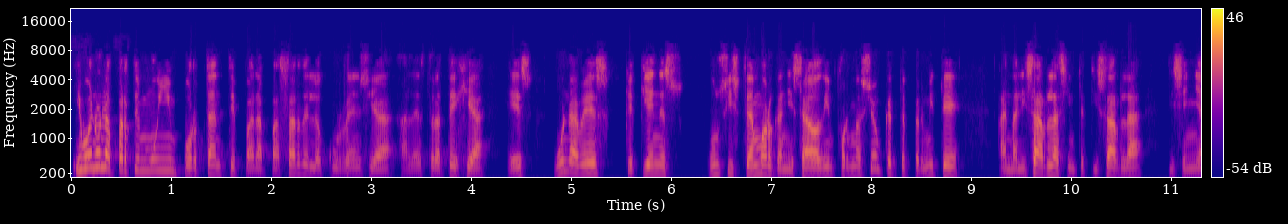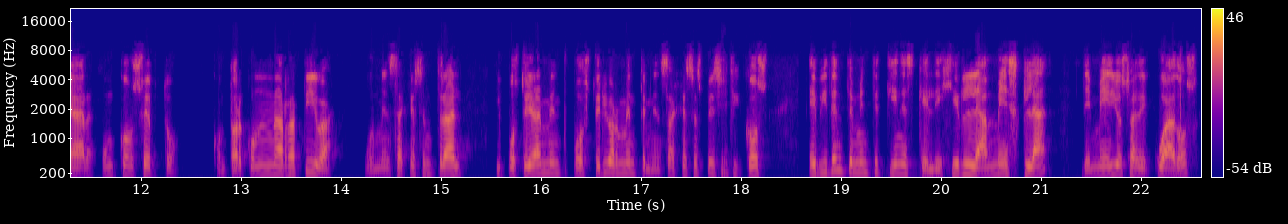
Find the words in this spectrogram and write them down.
Y bueno, una parte muy importante para pasar de la ocurrencia a la estrategia es una vez que tienes un sistema organizado de información que te permite analizarla, sintetizarla, diseñar un concepto, contar con una narrativa, un mensaje central y posteriormente, posteriormente mensajes específicos, evidentemente tienes que elegir la mezcla de medios adecuados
